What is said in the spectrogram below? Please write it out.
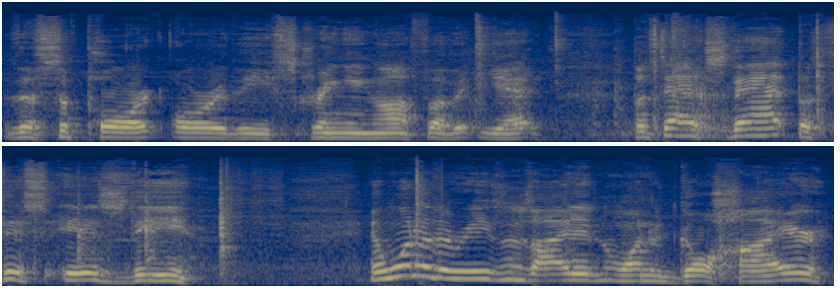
the support or the stringing off of it yet. But that's that. But this is the... And one of the reasons I didn't want to go higher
